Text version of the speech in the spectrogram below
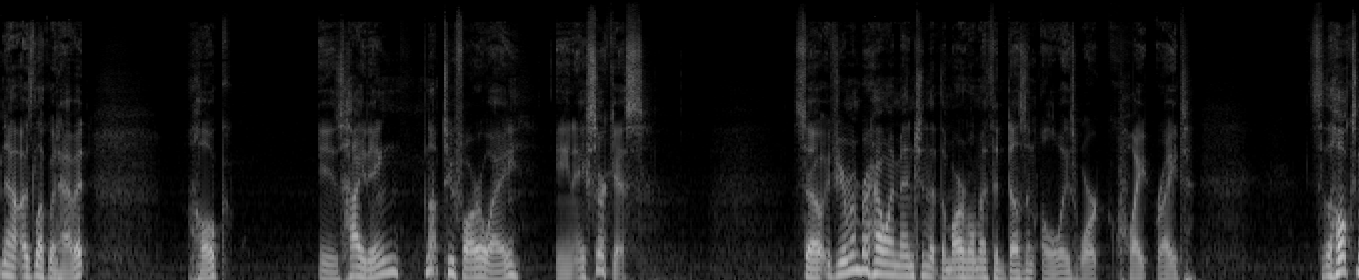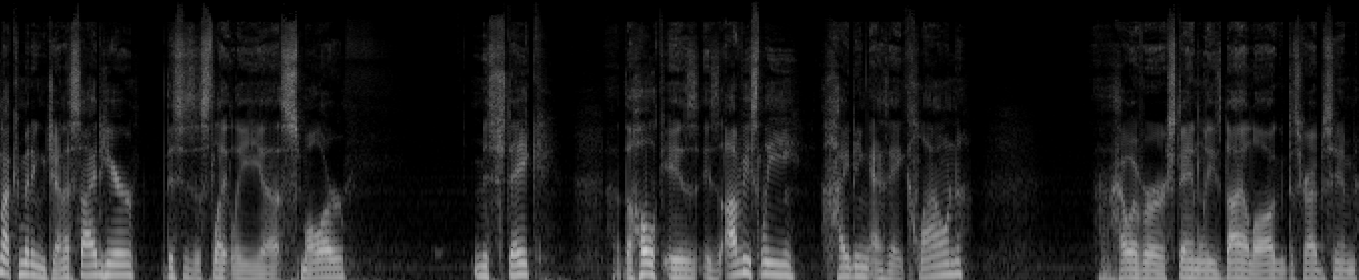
Now, as luck would have it, Hulk is hiding not too far away in a circus. So, if you remember how I mentioned that the Marvel method doesn't always work quite right, so the Hulk's not committing genocide here. This is a slightly uh, smaller mistake. The Hulk is is obviously hiding as a clown. Uh, however, Stan Lee's dialogue describes him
